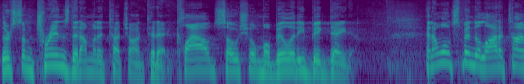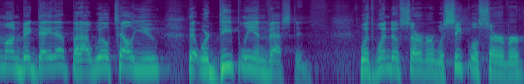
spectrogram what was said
there's some trends that I'm going to touch on today cloud, social, mobility, big data. And I won't spend a lot of time on big data, but I will tell you that we're deeply invested with Windows Server, with SQL Server,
